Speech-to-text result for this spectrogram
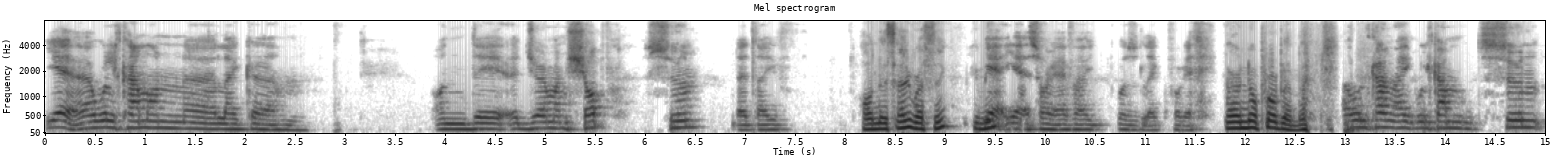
Yeah, I will come on uh, like um, on the German shop soon. That I've On SL Wrestling, you mean? yeah yeah. Sorry, if I was like forgetting. Uh, no problem. I will come. I will come soon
